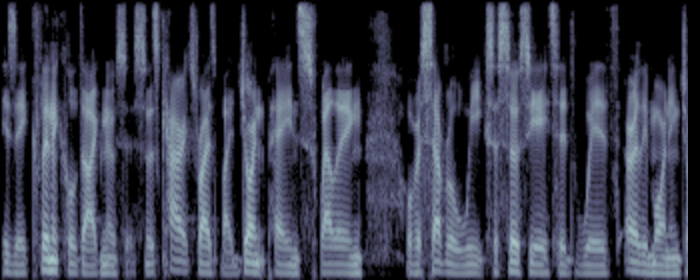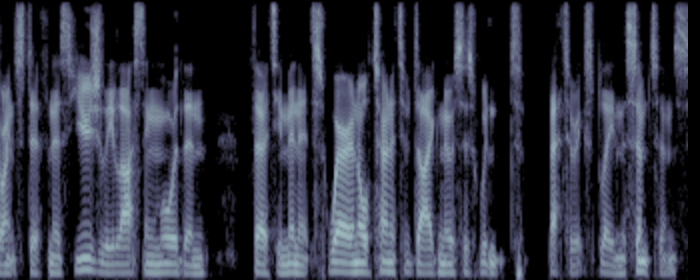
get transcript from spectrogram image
is a clinical diagnosis. So it's characterized by joint pain, swelling over several weeks associated with early morning joint stiffness, usually lasting more than 30 minutes, where an alternative diagnosis wouldn't better explain the symptoms.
